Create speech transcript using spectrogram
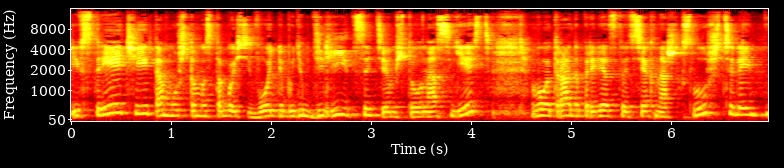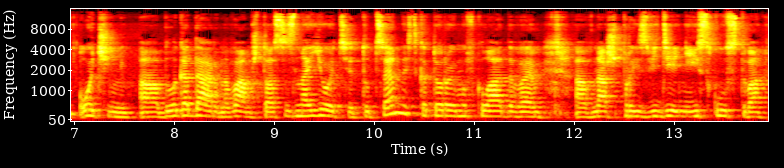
и встрече, и тому, что мы с тобой сегодня будем делиться тем, что у нас есть. Вот, рада приветствовать всех наших слушателей. Очень а, благодарна вам, что осознаете ту ценность, которую мы вкладываем а, в наше произведение искусства.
